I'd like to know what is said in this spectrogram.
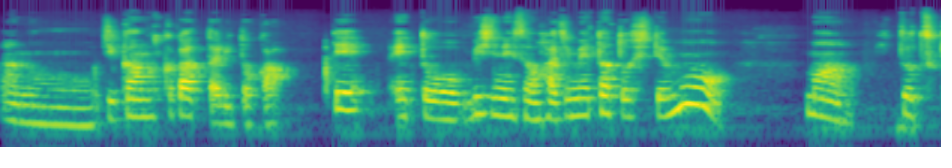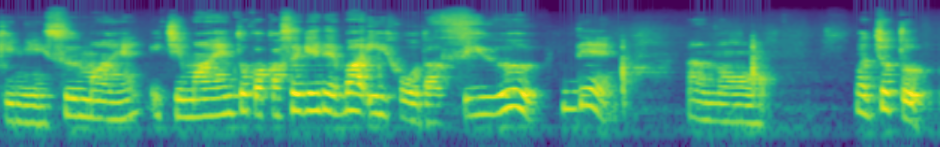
あの、時間がかかったりとか、で、えっと、ビジネスを始めたとしても、まあ、一月に数万円、1万円とか稼げればいい方だっていう、で、あの、まあちょっと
